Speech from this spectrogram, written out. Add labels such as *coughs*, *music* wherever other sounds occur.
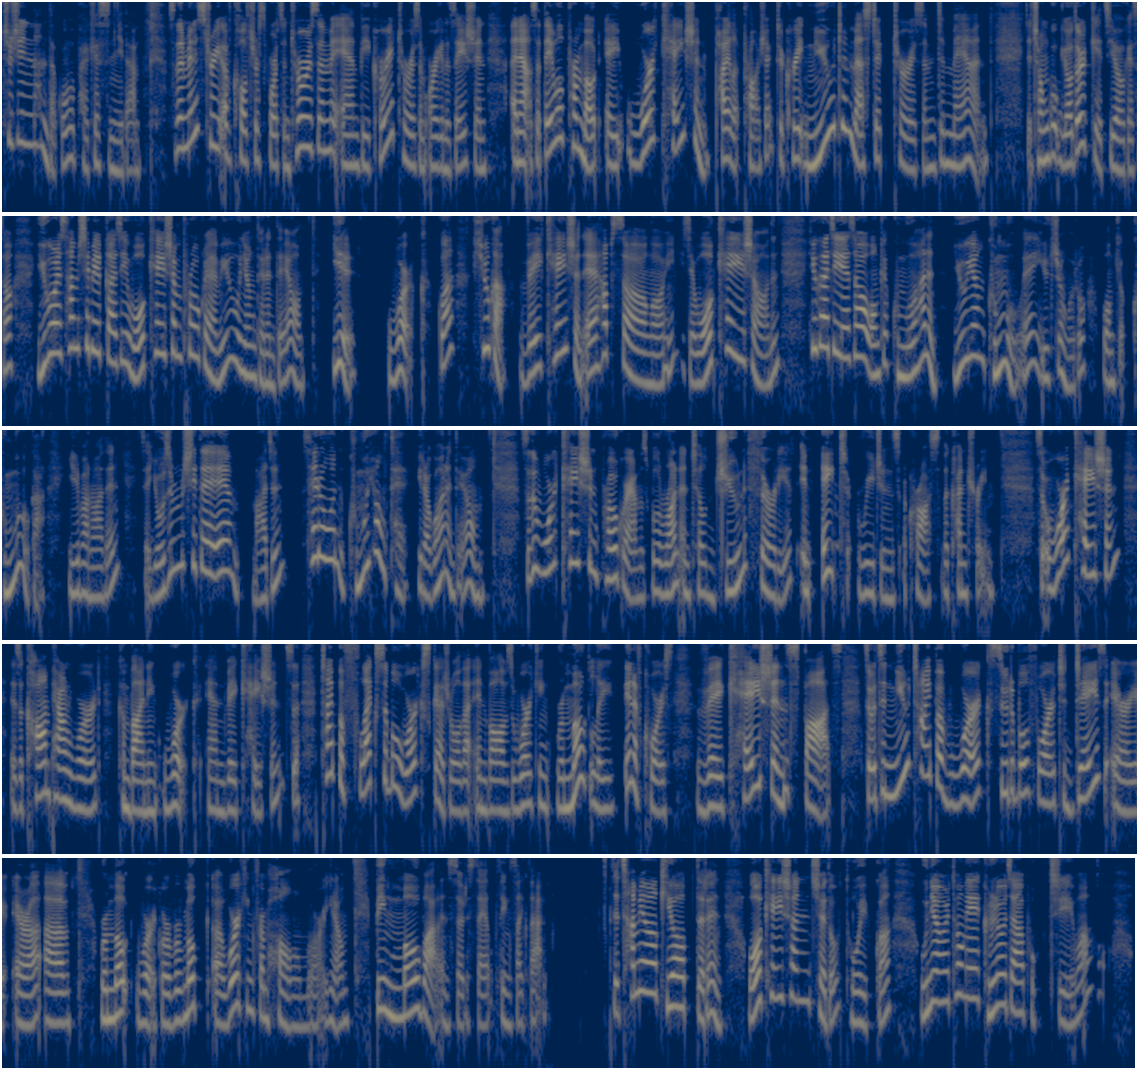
추진한다고 밝혔습니다. So the Ministry of Culture, Sports and Tourism and the Korea Tourism Organization announced that they will promote a workation pilot project to create new domestic tourism demand. 이제 전국 8개 지역에서 6월 30일까지 워케이션 프로그램이 운영되는데요. 1. Work과 휴가, vacation의 합성어인 이제 workation은 휴가지에서 원격 근무하는 유형 근무의 일종으로 원격 근무가 일반화된 이제 요즘 시대에 맞은 새로운 근무 형태이라고 하는데요. So the workation programs will run until June 30th in eight regions across the country. So workation is a compound word combining work and vacation. It's a type of flexible work schedule that involves working remotely in, of course, vacation spots. So it's a new type of work suitable for today's area, era of remote work or remote uh, working from home or, you know, being mobile and so to say, things like that. 참여 기업들은 워케이션 제도 도입과 운영을 통해 근로자 복지와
